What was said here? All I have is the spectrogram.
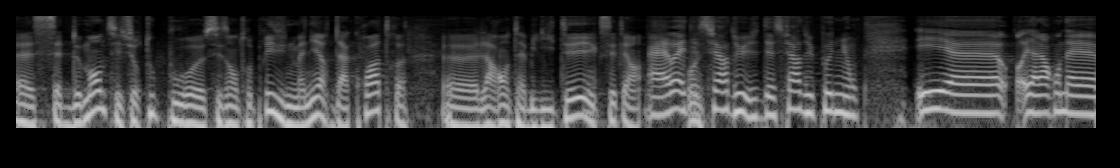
euh, cette demande, c'est surtout pour euh, ces entreprises une manière d'accroître euh, la rentabilité, etc. Ah ouais, de, Ouais. Se faire du, de se faire du pognon. Et euh, alors, on, a,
